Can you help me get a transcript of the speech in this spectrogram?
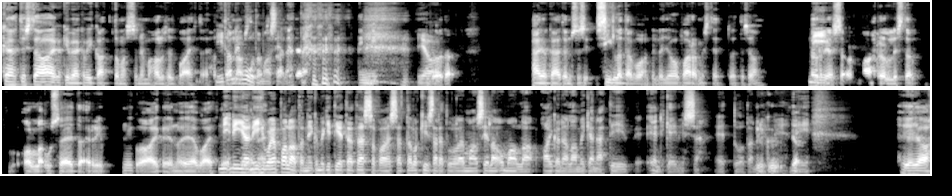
käytti sitä aikakiveä ja kävi katsomassa ne mahdolliset vaihtoehdot. Niitä oli muutama siellä. Että... niin, Joo. Tuota, hän jo käytännössä sillä tavoin kyllä jo varmistettu, että se on niin. on mahdollista olla useita eri niin aikajanoja ja vaihtoehtoja. Niin, niin ja niihin voi palata, niin kuin mekin tietää tässä vaiheessa, että Lokin sarja tulee olemaan siellä omalla aikanallaan, mikä nähtiin Endgameissa. Että tuota, niin, Kyllä, niin, ja, niin. ja, ja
